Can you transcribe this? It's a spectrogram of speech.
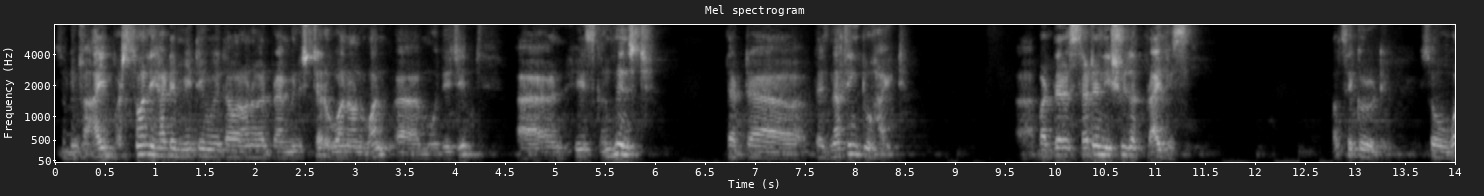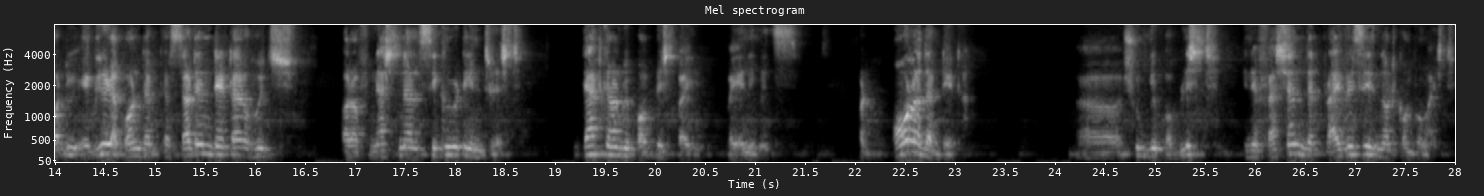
So fact, I personally had a meeting with our Honorable Prime Minister, one-on-one, uh, Modi ji, and he is convinced that uh, there's nothing to hide. Uh, but there are certain issues of privacy of security. So what we agreed upon that there are certain data which are of national security interest that cannot be published by, by any means. But all other data uh, should be published in a fashion that privacy is not compromised.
